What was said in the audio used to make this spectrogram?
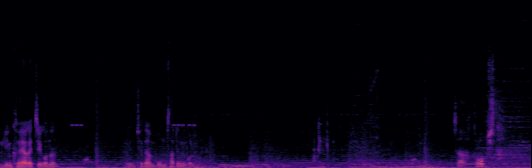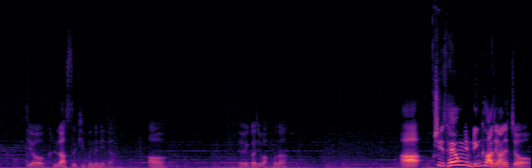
링크 해야겠지 이거는? 최대한 몸 사리는 걸로. 자 가봅시다. 드디어 글라스 기분은이다. 어 여기까지 왔구나. 아 혹시 세영님 링크 아직 안 했죠?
